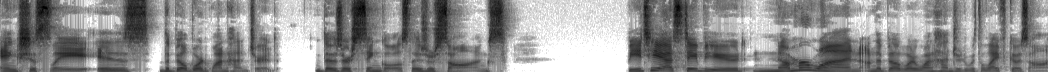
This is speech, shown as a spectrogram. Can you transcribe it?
anxiously is the Billboard 100. Those are singles, those are songs. BTS debuted number one on the Billboard 100 with Life Goes On,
